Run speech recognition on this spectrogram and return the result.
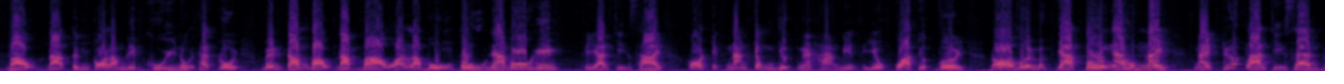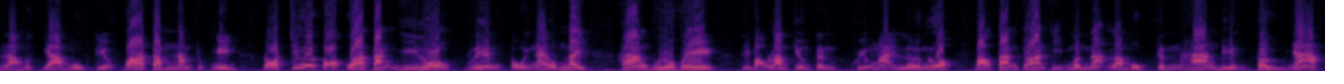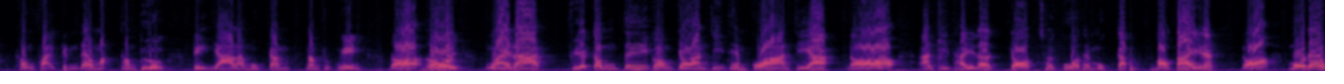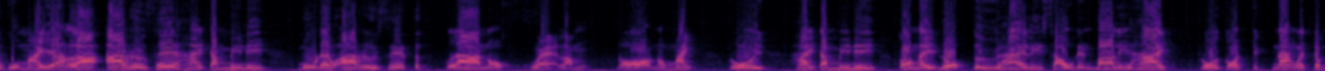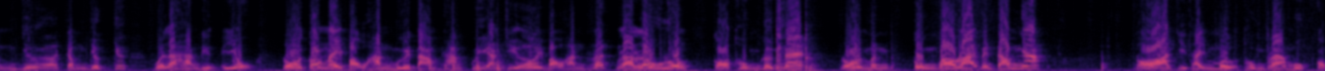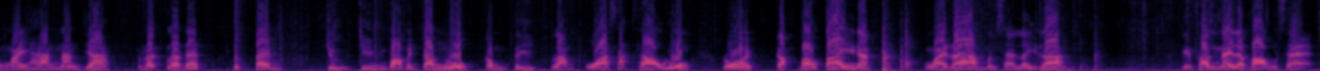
Bảo đã từng có làm clip khui nội thất rồi. Bên trong Bảo đảm bảo là 4 tụ nha, bo ghim. Thì anh chị xài. Có chức năng chống giật này hàng điện yếu quá tuyệt vời. Đó với mức giá tối ngày hôm nay Ngày trước là anh chị xem là mức giá 1 triệu 350 nghìn. Đó chưa có quà tặng gì luôn Riêng tối ngày hôm nay. Hàng vừa về thì Bảo làm chương trình khuyến mại lớn luôn. Bảo tặng cho anh chị mình á, là một kính hàng điện tử nha Không phải kính đeo mắt thông thường. Trị giá là 150 nghìn. Đó rồi ngoài ra phía công ty còn cho anh chị thêm quà anh chị à. Đó anh chị thấy là cho sơ cua thêm một cặp bao tay nè. Đó model của máy á, là ARC 200 mini. Model ARC tức là nó khỏe lắm. Đó nó mạnh. Rồi 200 mini. Con này đốt từ 2 ly 6 đến 3 ly 2 Rồi có chức năng là chống dơ, chống giật chứ Với là hàng điện yếu. Rồi con này bảo hành 18 tháng quý anh chị ơi. Bảo hành rất là lâu luôn. Có thùng đựng nè. Rồi mình cùng vào lại bên trong nha. Đó, anh chị thấy mở thùng ra một con máy hàng Nanya Rất là đẹp. Tem chữ chìm vào bên trong luôn. Công ty làm quá sắc sảo luôn. Rồi, cặp bao tay nè. Ngoài ra, mình sẽ lấy ra. Cái phần này là bảo sẽ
